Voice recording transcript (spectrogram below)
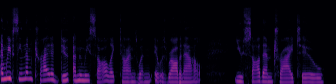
and we've seen them try to do I mean, we saw, like, times when it was Rob and Al, you saw them try to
